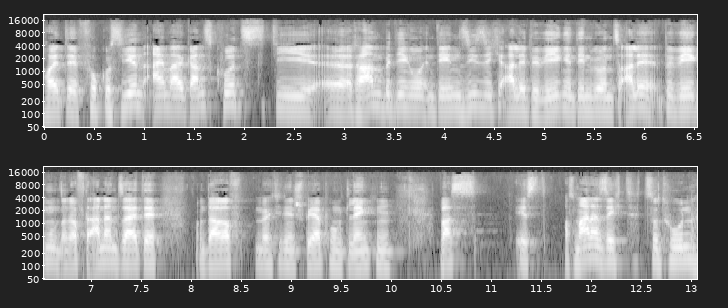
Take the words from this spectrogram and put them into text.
heute fokussieren. Einmal ganz kurz die äh, Rahmenbedingungen, in denen Sie sich alle bewegen, in denen wir uns alle bewegen. Und auf der anderen Seite, und darauf möchte ich den Schwerpunkt lenken, was ist aus meiner Sicht zu tun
